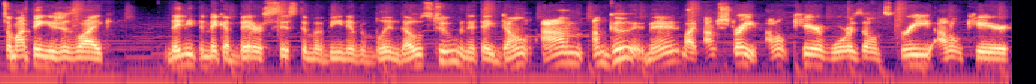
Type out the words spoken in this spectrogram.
So my thing is just like they need to make a better system of being able to blend those two. And if they don't, I'm I'm good, man. Like I'm straight. I don't care if Warzone's free. I don't care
